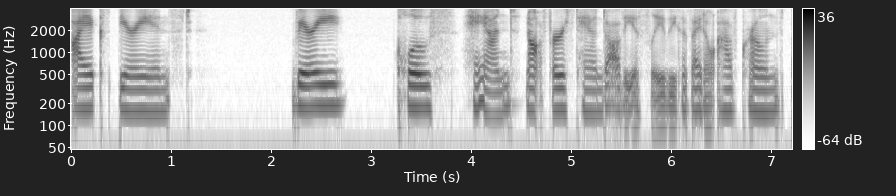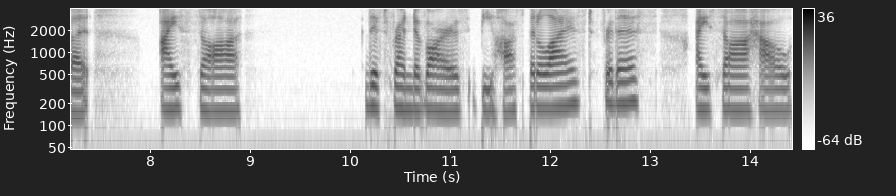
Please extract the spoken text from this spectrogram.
I experienced very close hand, not first hand, obviously, because I don't have Crohn's, but I saw this friend of ours be hospitalized for this. I saw how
